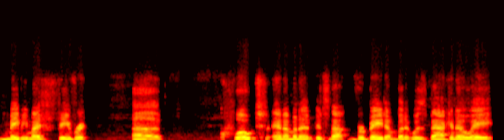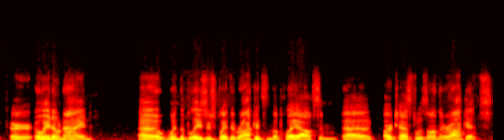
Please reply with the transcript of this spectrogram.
maybe my favorite uh, quote, and I'm gonna. It's not verbatim, but it was back in 08 or 08 09 uh, when the Blazers played the Rockets in the playoffs, and uh, Artest was on the Rockets,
